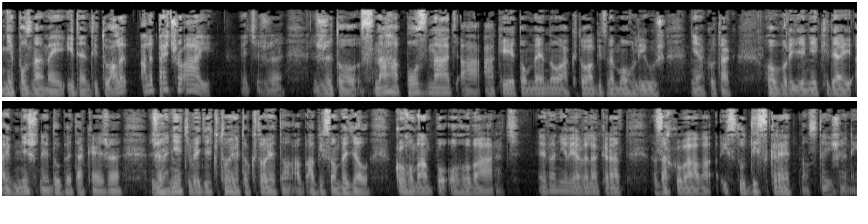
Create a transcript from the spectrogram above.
nepoznáme jej identitu. Ale, ale prečo aj? Viete, že, že to snaha poznať a aké je to meno a kto, aby sme mohli už nejako tak hovoriť, je niekedy aj, aj v dnešnej dobe také, že, že hneď vedieť, kto je to, kto je to, aby som vedel, koho mám poohovárať. Evanília veľakrát zachováva istú diskrétnosť tej ženy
